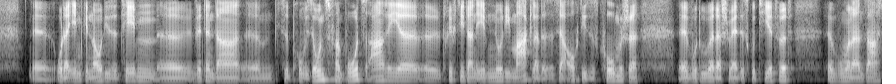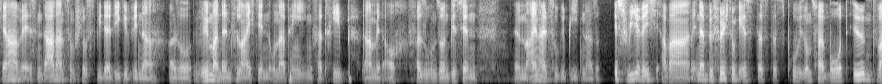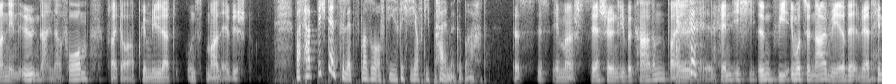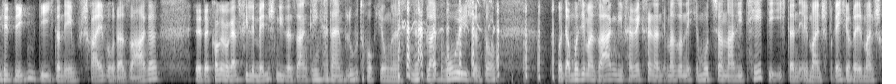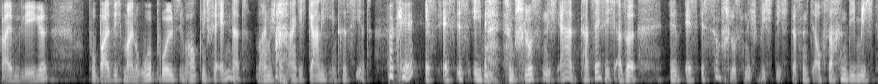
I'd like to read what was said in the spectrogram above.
äh, oder eben genau diese Themen, äh, wird denn da ähm, diese Provisionsverbotsarie, äh, trifft die dann eben nur die Makler. Das ist ja auch dieses komische, äh, worüber da schwer diskutiert wird. Äh, wo man dann sagt, ja, wer ist denn da dann zum Schluss wieder die Gewinner? Also will man denn vielleicht den unabhängigen Vertrieb damit auch versuchen, so ein bisschen ähm, Einhalt zu gebieten? Also ist schwierig, aber in der Befürchtung ist, dass das Provisionsverbot irgendwann in irgendeiner Form, vielleicht auch abgemildert, uns mal erwischt. Was hat dich denn zuletzt mal so auf die, richtig auf die Palme gebracht? Das ist immer sehr schön, liebe Karen, weil äh, wenn ich irgendwie emotional werde, werde in den Dingen, die ich dann eben schreibe oder sage, äh, da kommen immer ganz viele Menschen, die dann sagen, denk an deinen Blutdruck, Junge, ne, bleib ruhig und so. Und da muss ich mal sagen, die verwechseln dann immer so eine Emotionalität, die ich dann in mein Sprech oder in mein Schreiben lege wobei sich mein Ruhepuls überhaupt nicht verändert, weil mich das eigentlich gar nicht interessiert. Okay. Es, es ist eben zum Schluss nicht, ja, tatsächlich, also äh, es ist zum Schluss nicht wichtig. Das sind auch Sachen, die mich,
